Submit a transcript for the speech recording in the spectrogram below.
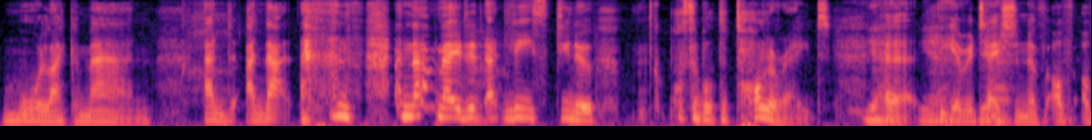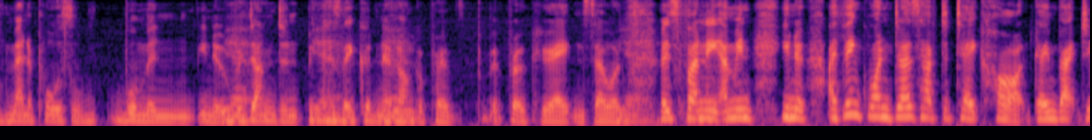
more like a man. And, and that and, and that made it at least you know possible to tolerate Yeah, uh, yeah, the irritation of, of, of menopausal woman you know Yeah, redundant because yeah, they could no yeah. longer pro- pro- procreate and so on. Yeah, but it's funny i mean you know i think one does have to take heart going back to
